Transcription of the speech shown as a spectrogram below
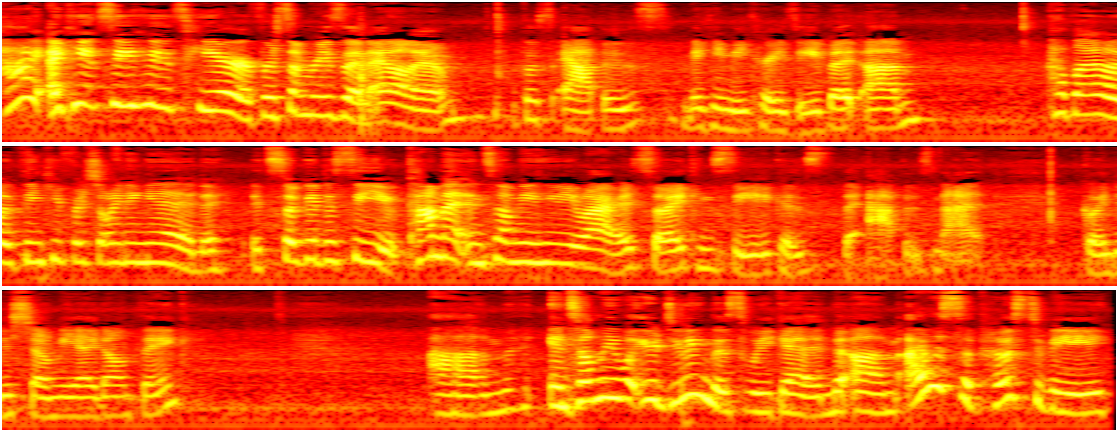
Hi, I can't see who's here for some reason. I don't know. This app is making me crazy, but um, hello, thank you for joining in. It's so good to see you. Comment and tell me who you are so I can see because the app is not going to show me. I don't think. Um, and tell me what you're doing this weekend. Um, I was supposed to be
